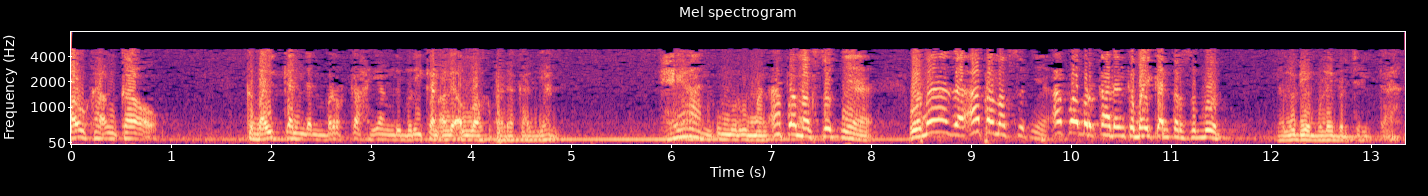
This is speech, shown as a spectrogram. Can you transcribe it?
Tahukah engkau kebaikan dan berkah yang diberikan oleh Allah kepada kalian? Heran Ummu Rumman, apa maksudnya? Wa madza apa maksudnya? Apa berkah dan kebaikan tersebut? Lalu dia mulai bercerita.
